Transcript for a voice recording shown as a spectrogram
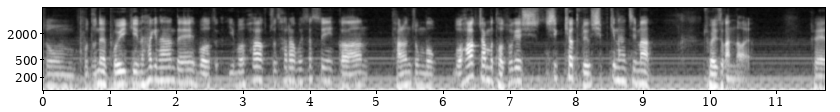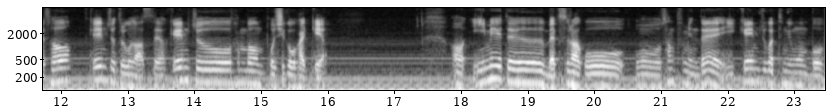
좀 보- 눈에 보이긴 하긴 하는데, 뭐 이번 화학주 사라고 했었으니까 다른 종목, 뭐 화학주 한번 더 소개시켜 드리고 싶긴 하지만 조회수가 안 나와요. 그래서 게임주 들고 나왔어요. 게임주 한번 보시고 갈게요. 어, 이메드 맥스라고 어, 상품인데 이 게임주 같은 경우는 뭐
